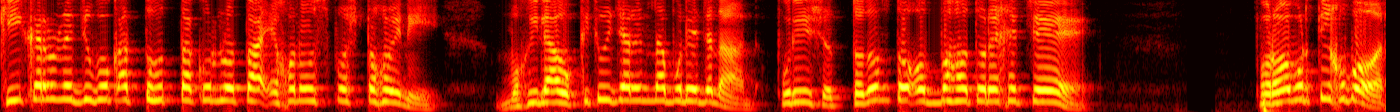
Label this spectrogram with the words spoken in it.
কী কারণে যুবক আত্মহত্যা করল তা এখনও স্পষ্ট হয়নি। মহিলাও কিছুই জানেন না বলে জানান। পুলিশ তদন্ত অব্যাহত রেখেছে। পরবর্তী খবর,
